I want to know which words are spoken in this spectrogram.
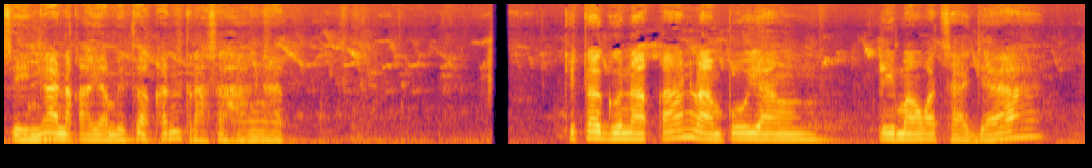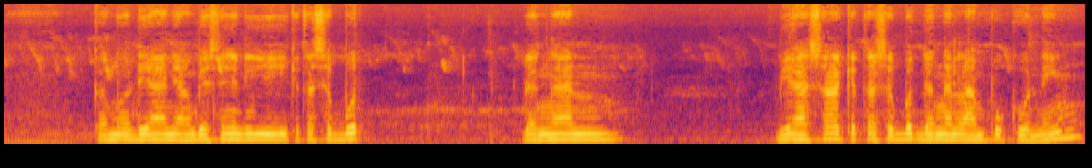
sehingga anak ayam itu akan terasa hangat. Kita gunakan lampu yang 5 watt saja. Kemudian yang biasanya di, kita sebut dengan biasa kita sebut dengan lampu kuning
